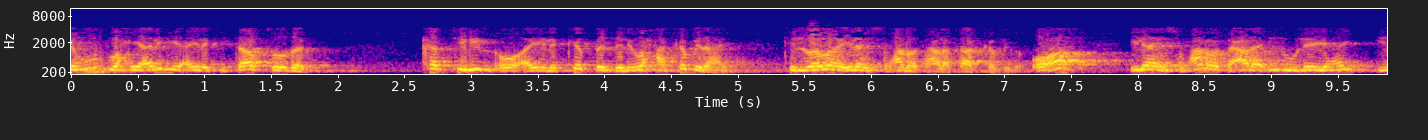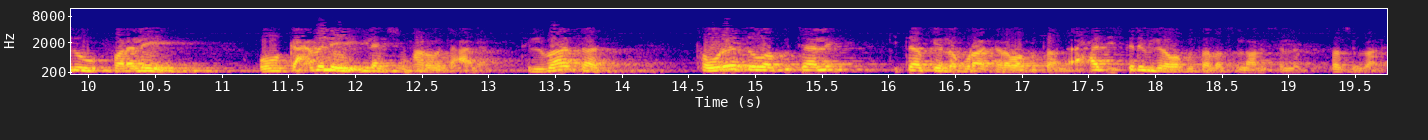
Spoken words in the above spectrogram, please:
Yahuud waxyaalihii ayna kitaabtooda ka tirin oo ayna ka bedelin waxaa ka mid ahay tilmaamaha ilahi subxana wa tacala qaar kamida oo ah ilaahay subxaana watacaala inuu leeyahay inuu fara leeyahay oo gacmo leeyahay ilahi subxaana watacaala tilmaantaas tawreedna waa ku taalay kitaabkeena qur'aankana waa ku taalla axaadiista nabigana waa ku taalla sal alay slam saas maana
